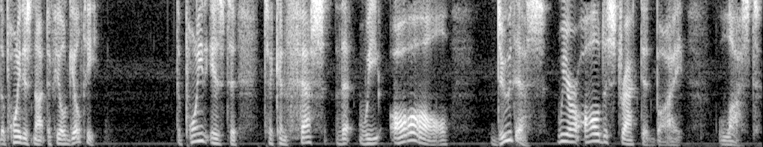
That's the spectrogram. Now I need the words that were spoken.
the point is not to feel guilty. The point is to, to confess that we all do this. We are all distracted by lust.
